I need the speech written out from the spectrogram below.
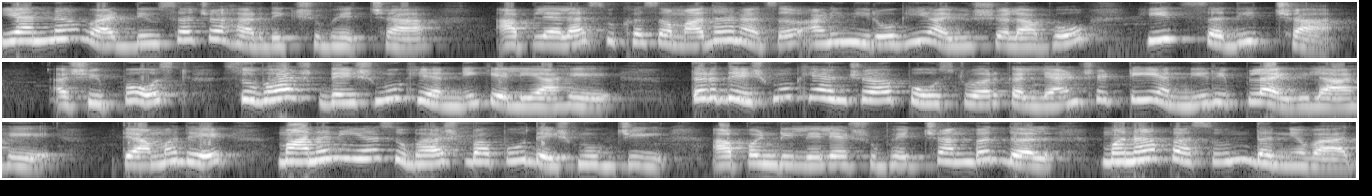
यांना वाढदिवसाच्या हार्दिक शुभेच्छा. आपल्याला सुख समाधानाचं आणि निरोगी आयुष्य लाभो हीच सदिच्छा. अशी पोस्ट सुभाष देशमुख यांनी केली आहे. तर देशमुख यांच्या पोस्टवर कल्याण शेट्टी यांनी रिप्लाय दिला आहे. त्यामध्ये माननीय सुभाष बापू देशमुखजी आपण दिलेल्या शुभेच्छांबद्दल मनापासून धन्यवाद.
